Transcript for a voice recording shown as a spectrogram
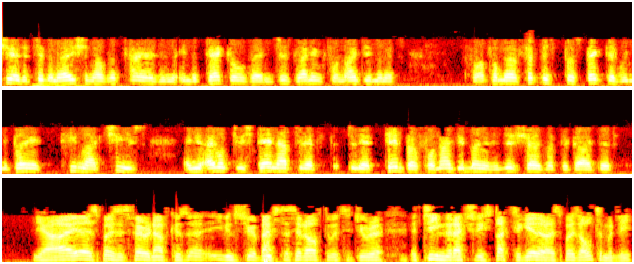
sheer determination of the players in, in the tackles and just running for 90 minutes. From, from a fitness perspective, when you play a team like Chiefs and you're able to stand up to that to that tempo for 90 minutes, it just shows what the guys did. Yeah, I, I suppose it's fair enough because uh, even Stuart Baxter said afterwards that you were a, a, team that actually stuck together. I suppose ultimately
